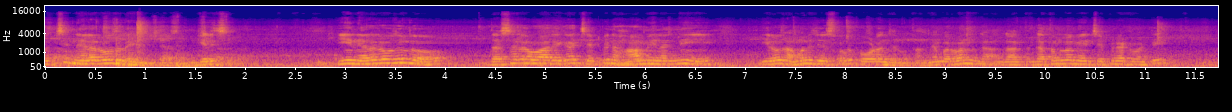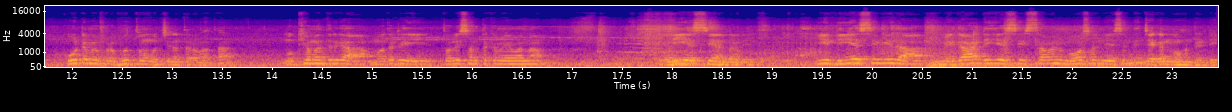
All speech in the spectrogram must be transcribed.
వచ్చి నెల రోజులైంది గెలిచి. ఈ నెల రోజుల్లో దశల వారీగా చెప్పిన హామీలన్నీ ఈరోజు అమలు చేసుకుంటూ పోవడం జరుగుతుంది. నెంబర్ వన్ గతంలో మేము చెప్పినటువంటి కూటమి ప్రభుత్వం వచ్చిన తర్వాత ముఖ్యమంత్రిగా మొదటి తొలి సంతకం ఏమన్నా? డిఎస్సి అన్నారు ఈ డిఎస్సి మీద మెగా డిఎస్సి ఇస్తామని మోసం చేసింది జగన్మోహన్ రెడ్డి.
